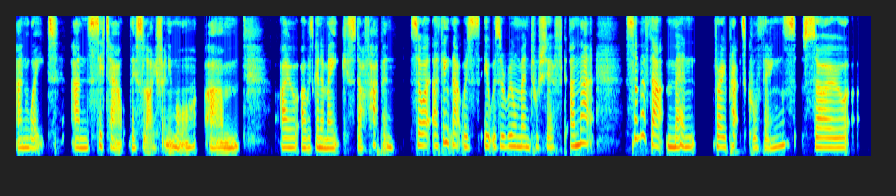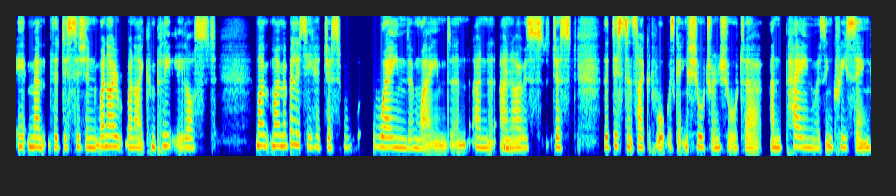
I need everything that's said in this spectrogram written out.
and wait and sit out this life anymore. Um, I, I was going to make stuff happen. So I, I think that was, it was a real mental shift. And that, some of that meant very practical things. So it meant the decision when I, when I completely lost my, my mobility had just waned and waned and and and mm. I was just the distance I could walk was getting shorter and shorter and pain was increasing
